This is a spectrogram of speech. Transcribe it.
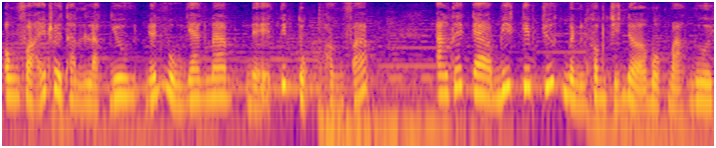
ông phải rời thành Lạc Dương đến vùng Giang Nam để tiếp tục hoàng pháp. An Thế Ca biết kiếp trước mình không chỉ nợ một mạng người,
